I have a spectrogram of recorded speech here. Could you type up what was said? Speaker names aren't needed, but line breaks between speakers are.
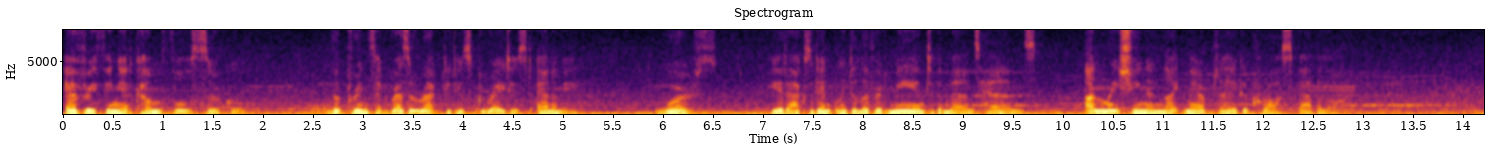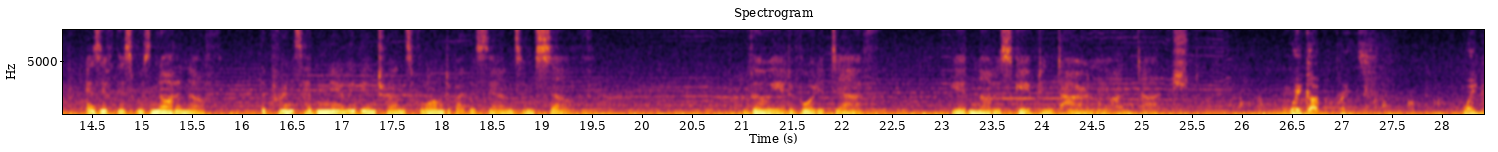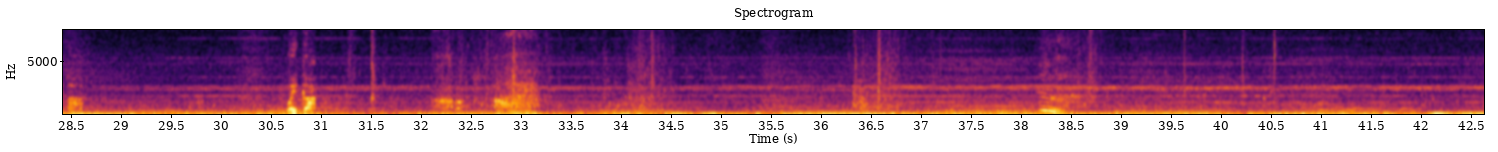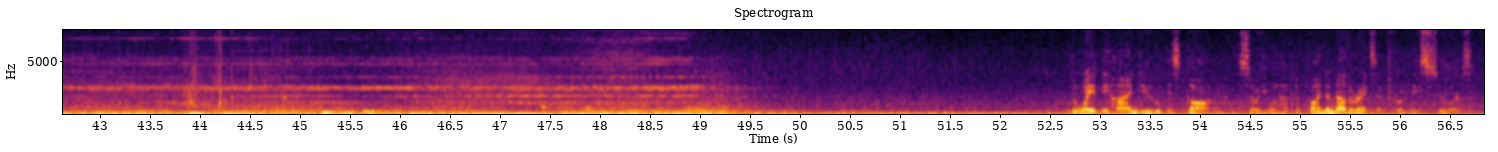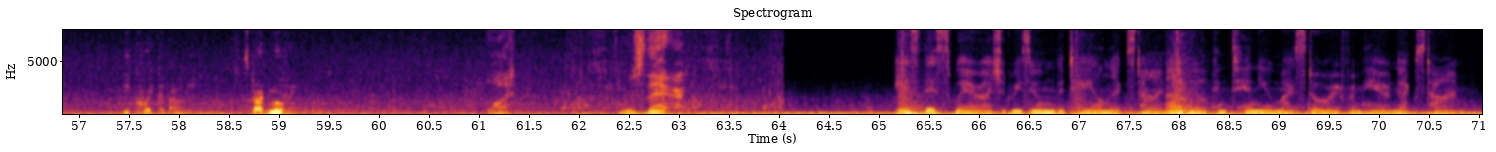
Everything had come full circle. The prince had resurrected his greatest enemy. Worse, he had accidentally delivered me into the man's hands, unleashing a nightmare plague across Babylon. As if this was not enough, the prince had nearly been transformed by the sands himself. Though he had avoided death, he had not escaped entirely untouched.
Wake up, Prince. Wake up. Wake up! The way behind you is gone, so you will have to find another exit from these sewers. Be quick about it. Start moving.
What? Who's there?
Is this where I should resume the tale next time? I will continue my story from here next time.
